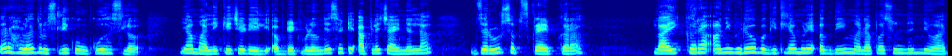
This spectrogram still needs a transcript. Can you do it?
तर हळद रुसली कुंकू हसलं या मालिकेचे डेली अपडेट मिळवण्यासाठी आपल्या चॅनलला जरूर सबस्क्राईब करा लाईक करा आणि व्हिडिओ बघितल्यामुळे अगदी मनापासून धन्यवाद.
